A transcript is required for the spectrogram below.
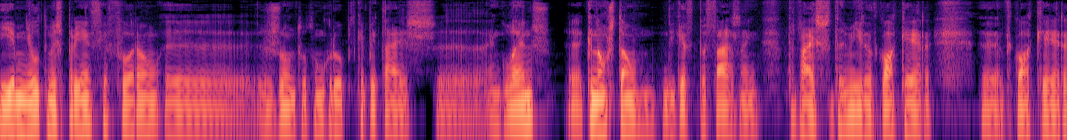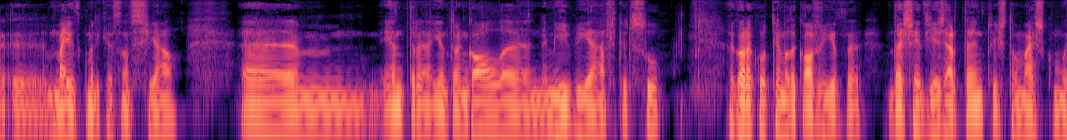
E a minha última experiência foram uh, junto de um grupo de capitais uh, angolanos, uh, que não estão, diga-se de passagem, debaixo da mira de qualquer, de qualquer meio de comunicação social, entre, entre Angola, Namíbia, África do Sul, Agora, com o tema da Covid, deixei de viajar tanto e estou mais como,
